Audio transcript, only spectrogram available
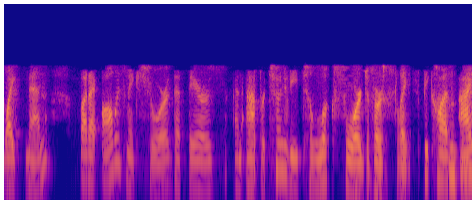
white men, but I always make sure that there's an opportunity to look for diverse slates because mm-hmm. I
